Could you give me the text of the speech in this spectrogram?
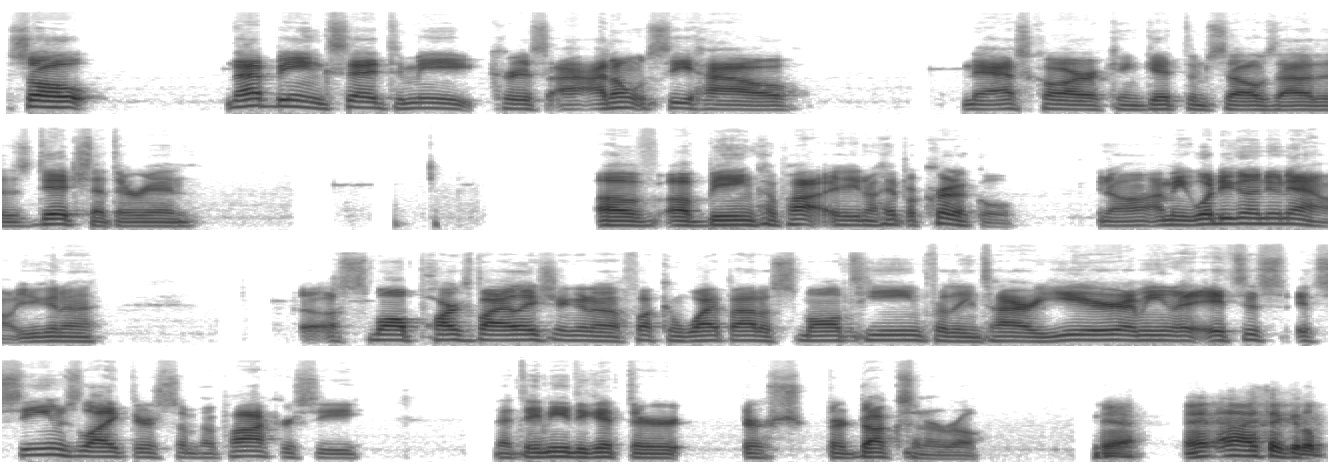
so that being said, to me, Chris, I, I don't see how NASCAR can get themselves out of this ditch that they're in of of being you know hypocritical. You know, I mean, what are you gonna do now? You're gonna a small parts violation, you're gonna fucking wipe out a small team for the entire year. I mean, it's just it seems like there's some hypocrisy that they need to get their their their ducks in a row. Yeah, and I think it'll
